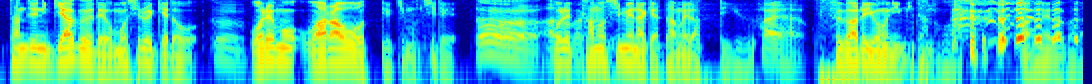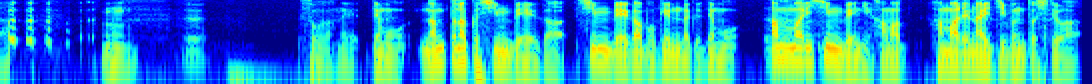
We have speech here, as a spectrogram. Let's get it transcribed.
う単純にギャグで面白いけどうん。俺も笑おうっていう気持ちでうん。これ楽ししめなきゃダメだっていうはいはい。すがるように見たのは あんねだから。うん。うん。そうだね。でもなんとなくしんべヱがしんべヱがボケるんだけどでもあんまりしんべヱにはまはまれない自分としては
